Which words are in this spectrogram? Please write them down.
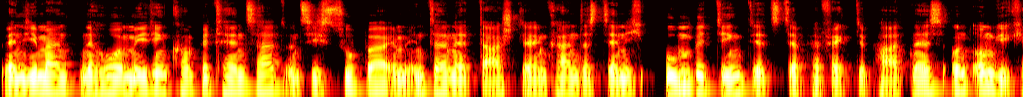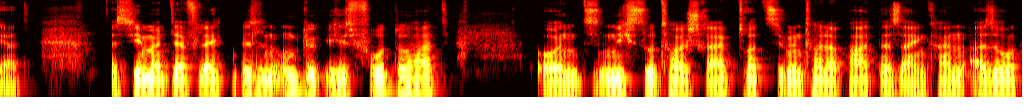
wenn jemand eine hohe Medienkompetenz hat und sich super im Internet darstellen kann, dass der nicht unbedingt jetzt der perfekte Partner ist und umgekehrt. Dass jemand, der vielleicht ein bisschen ein unglückliches Foto hat und nicht so toll schreibt, trotzdem ein toller Partner sein kann. Also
